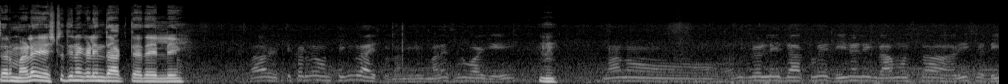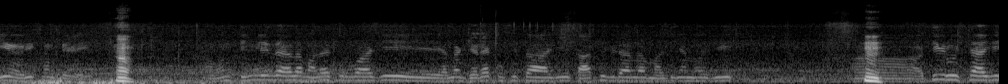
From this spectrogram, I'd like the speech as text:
ಸರ್ ಮಳೆ ಎಷ್ಟು ದಿನಗಳಿಂದ ಆಗ್ತಾ ಇದೆ ಇಲ್ಲಿ? ಸರ್ ಹೆಚ್ಚು ಕಡಿಮೆ ಒಂದು ತಿಂಗಳಾಯಿತು. ನನಗೆ ಇಲ್ಲಿ ಮಳೆ ಶುರುವಾಗಿ. ಹ್ಞೂ ನಾನು ಹರಗಳ್ಳಿ ದಾಖಲೆ ದೀನಹಳ್ಳಿ ಗ್ರಾಮಸ್ಥ ಹರೀಶ್ ಡಿ ಎ ಹರೀಶ್ ಅಂತೇಳಿ. ಹಾಂ. ಒಂದು ತಿಂಗಳಿಂದ ಎಲ್ಲ ಮಳೆ ಶುರುವಾಗಿ ಎಲ್ಲ ಗೆರೆ ಕುಸಿತ ಆಗಿ ಕಾಫಿ ಗಿಡ ಎಲ್ಲ ಮಲ್ಟಿಕೊಂಡು ಹೋಗಿ ಹ್ಮ್. ಅತಿವೃಷ್ಟಿ ಆಗಿ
